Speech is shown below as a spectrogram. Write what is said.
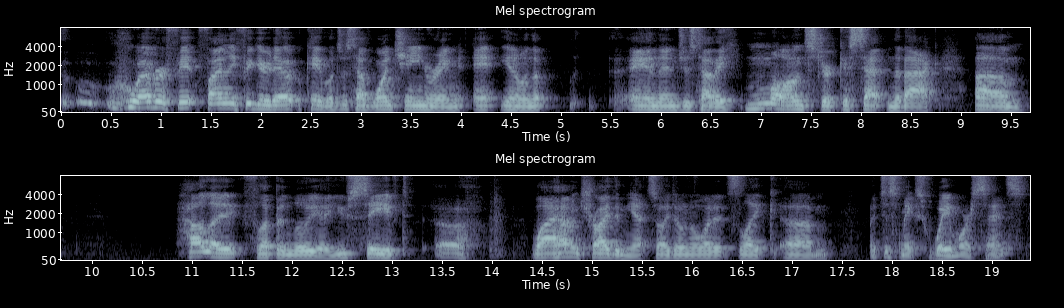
whoever fit, finally figured out. Okay, we'll just have one chainring, and you know, in the and then just have a monster cassette in the back. Um, Halle flippin' You saved. Uh, well, I haven't tried them yet, so I don't know what it's like. Um, but just makes way more sense.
